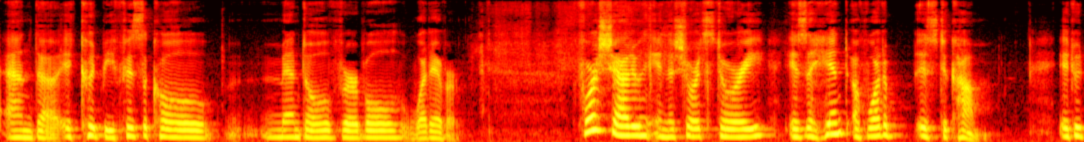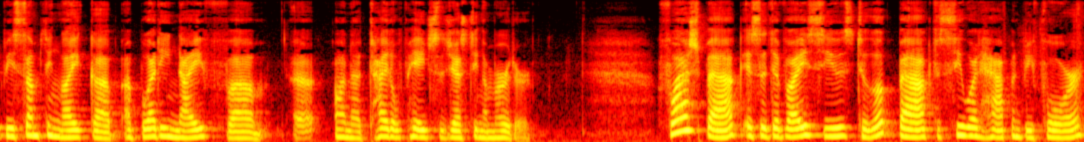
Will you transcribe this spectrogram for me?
And uh, it could be physical, mental, verbal, whatever. Foreshadowing in a short story is a hint of what is to come. It would be something like a, a bloody knife um, uh, on a title page suggesting a murder. Flashback is a device used to look back to see what happened before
